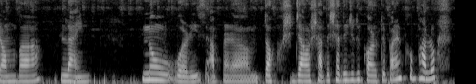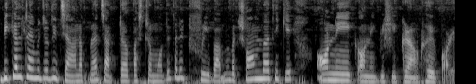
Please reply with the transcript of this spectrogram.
লম্বা লাইন নো ওয়ারিজ আপনারা তখন যাওয়ার সাথে সাথে যদি করাতে পারেন, খুব ভালো। বিকেল টাইমে যদি যান আপনারা চারটা, পাঁচটার মধ্যে, তাহলে একটু ফ্রি পাবেন বাট সন্ধ্যা থেকে অনেক অনেক বেশি ক্রাউড হয়ে পড়ে।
